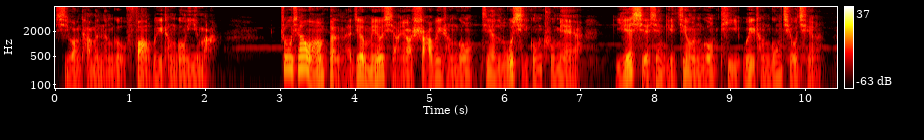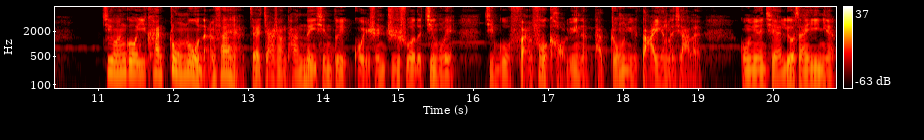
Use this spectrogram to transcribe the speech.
希望他们能够放魏成功一马。周襄王本来就没有想要杀魏成功，见鲁喜公出面呀，也写信给晋文公替魏成功求情。晋文公一看众怒难犯呀，再加上他内心对鬼神之说的敬畏，经过反复考虑呢，他终于答应了下来。公元前六三一年。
